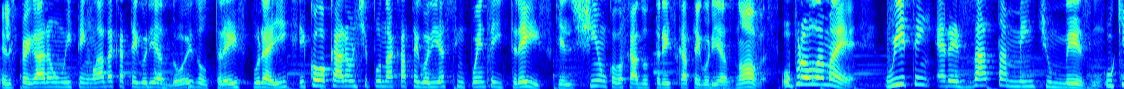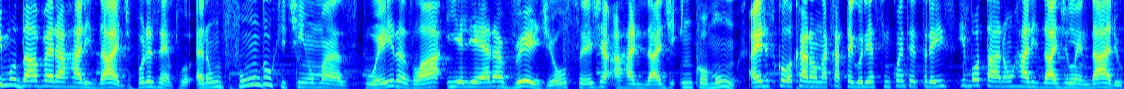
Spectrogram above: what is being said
Eles pegaram um item lá da categoria 2 ou 3 por aí e colocaram tipo na categoria 53, que eles tinham colocado três categorias novas. O problema é, o item era exatamente o mesmo. O que mudava era a raridade. Por exemplo, era um fundo que tinha umas poeiras lá e ele era verde, ou seja, a raridade incomum. Aí eles colocaram na categoria 53 e botaram raridade lendário.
